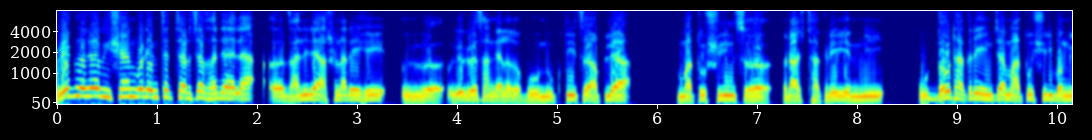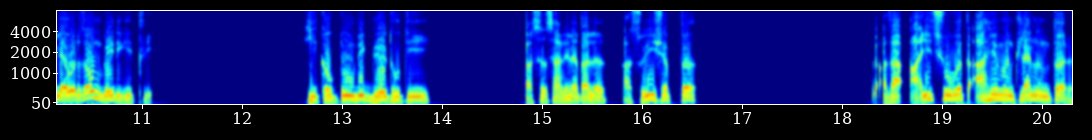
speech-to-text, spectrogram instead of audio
वेगवेगळ्या विषयांवर यांच्या चर्चा झालेल्या झालेल्या असणारे हे वेगळं सांगायला नको. नुकतीच आपल्या मातोश्रींसह राज ठाकरे यांनी उद्धव ठाकरे यांच्या मातोश्री बंगल्यावर जाऊन भेट घेतली. ही कौटुंबिक भेट होती असं सांगण्यात आलं असूही शकतं आता आई सोबत आहे म्हटल्यानंतर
